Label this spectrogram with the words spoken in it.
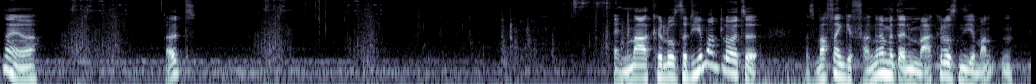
Naja. Halt. Ein makelloser Diamant, Leute. Was macht ein Gefangener mit einem makellosen Diamanten?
